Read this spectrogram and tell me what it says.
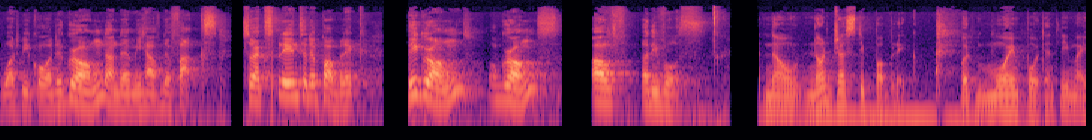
what we call the ground, and then we have the facts. So explain to the public the ground or grounds of a divorce. Now, not just the public, but more importantly, my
